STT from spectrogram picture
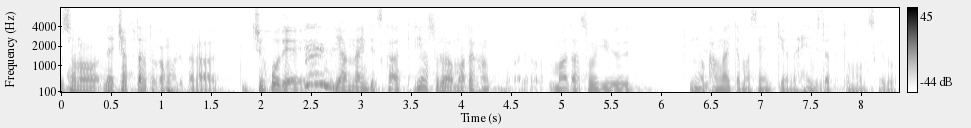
そのねチャプターとかもあるから地方でやんないんですかっていやそれはまだまだそういうの考えてませんっていうような返事だったと思うんですけど。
